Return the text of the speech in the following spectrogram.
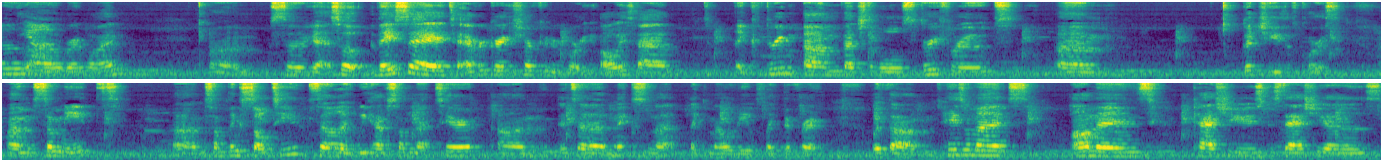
Oh, yeah. uh, red wine. Um, so yeah, so they say to every great charcuterie board, you always have like three um, vegetables, three fruits, um, good cheese, of course, um, some meats, um, something salty. So like we have some nuts here. Um, it's a mixed nut like melody with like different with um, hazelnuts, almonds, cashews, pistachios.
